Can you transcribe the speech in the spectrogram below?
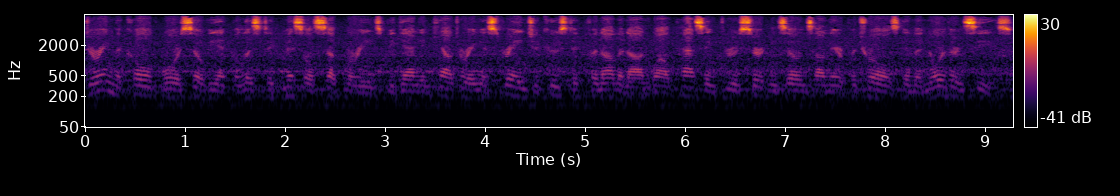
During the Cold War Soviet ballistic missile submarines began encountering a strange acoustic phenomenon while passing through certain zones on their patrols in the northern seas.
